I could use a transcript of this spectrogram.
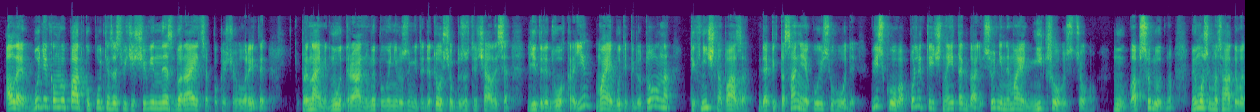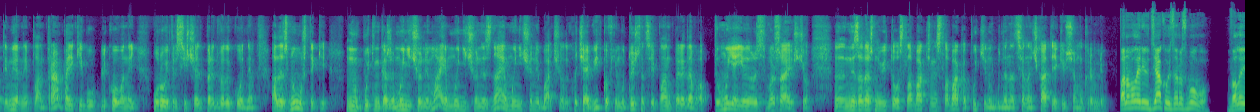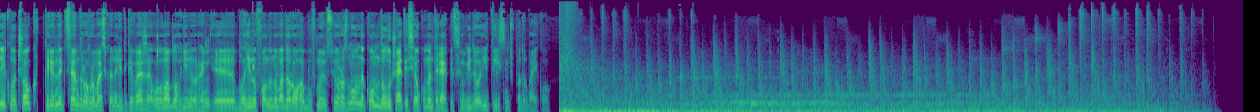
Але в будь-якому випадку Путін засвідчить, що він не збирається поки що говорити. Принаймні, ну от реально, ми повинні розуміти, для того, щоб зустрічалися лідери двох країн, має бути підготовлена технічна база для підписання якоїсь угоди, військова, політична і так далі. Сьогодні немає нічого з цього. Ну абсолютно, ми можемо згадувати мирний план Трампа, який був опублікований у Ройтерсі ще перед Великоднем. Але знову ж таки, ну Путін каже: ми нічого не маємо, ми нічого не знаємо, ми нічого не бачили. Хоча Вітков йому точно цей план передавав. Тому я вважаю, що е, незалежно від того, слабак чи не слабак, а Путін буде на це начхати, як і всьому Кремлю. Пане Валерію, дякую за розмову. Валерій Клочок, керівник центру громадської аналітики вежа, голова благодійного органі... е, благодійного фонду Нова дорога, був моїм співрозмовником. Долучайтеся у коментарях під цим відео і тисніть вподобайку.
